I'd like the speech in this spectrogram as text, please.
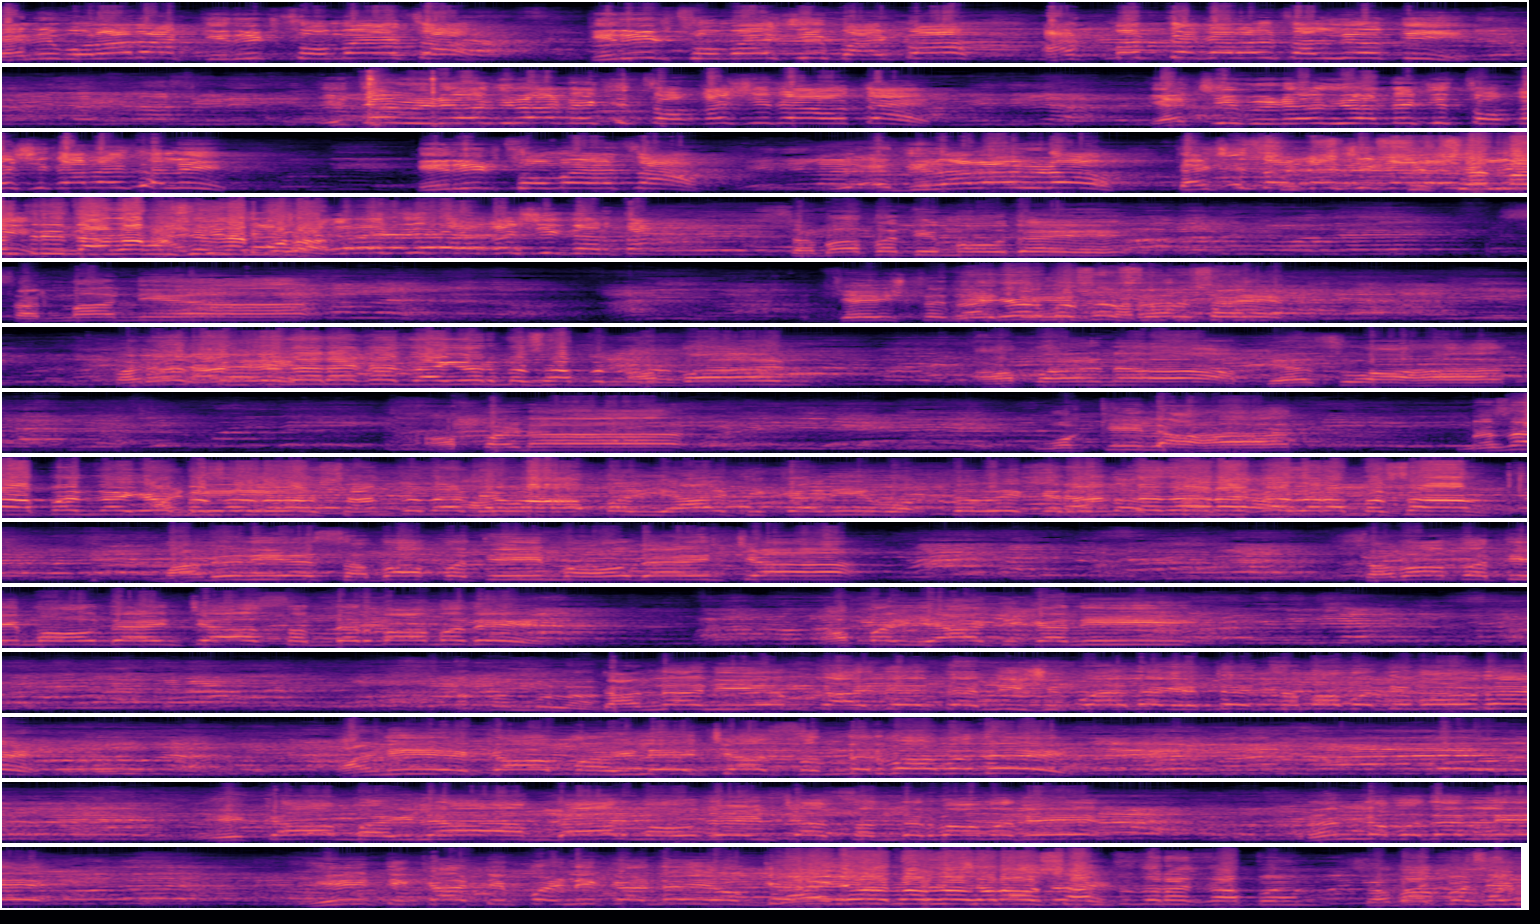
त्यांनी बोला ना किरीट सोमयाचा किरीट सोमयाची बायको आत्महत्या करायला चालली होती. इथे व्हिडिओ दिला त्याची चौकशी नाही होत आहे. याची व्हिडिओ दिला त्याची चौकशी का नाही झाली? किरीट सोमयाचा दिला ना व्हिडिओ त्याची चौकशी शिक्षण? मंत्री दादा भुसे बोला. चौकशी करता. सभापती महोदय सन्मान्य ज्येष्ठ. साहेब. परत जागेवर बसा आपण आपण अभ्यासू आहात. आपण वकील आहात. बसा आपण जागेवर आणि बसा जरा शांतता ठेवा. आपण या ठिकाणी वक्तव्य करत शांतता राखा जरा बसा. माननीय सभापती महोदयांच्या सभापती महोदयांच्या संदर्भामध्ये आपण या ठिकाणी त्यांना नियम कायदे त्यांनी शिकवायला घेतले सभापती महोदय. आणि एका महिलेच्या संदर्भामध्ये एका महिला आमदार महोदयांच्या संदर्भामध्ये रंग बदलणे ही टीका टिप्पणी करणं योग्य राखा आपण? सभापती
